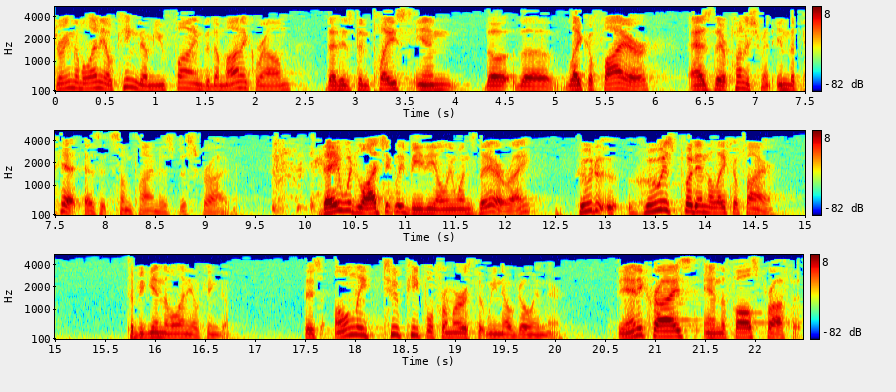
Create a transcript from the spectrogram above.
during the millennial kingdom, you find the demonic realm that has been placed in the, the lake of fire as their punishment, in the pit, as it sometimes is described. They would logically be the only ones there, right? Who, do, who is put in the lake of fire to begin the millennial kingdom? There's only two people from earth that we know go in there the Antichrist and the false prophet.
